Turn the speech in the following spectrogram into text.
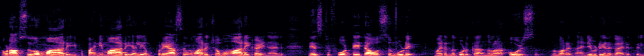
നമ്മുടെ അസുഖം മാറി ഇപ്പോൾ പനി മാറി അല്ലെങ്കിൽ പ്രയാസങ്ങൾ മാറി ചുമ മാറി കഴിഞ്ഞാൽ നെക്സ്റ്റ് ഫോർട്ടി എയ്റ്റ് ഹവേഴ്സും കൂടെ മരുന്ന് കൊടുക്കുക എന്നുള്ളതാണ് കോഴ്സ് എന്ന് പറയുന്നത് ആന്റിബയോട്ടിക്കിന്റെ കാര്യത്തിൽ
